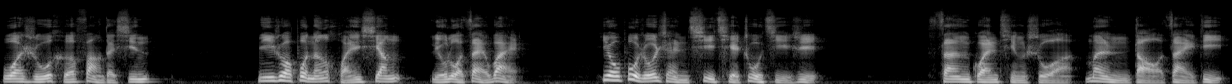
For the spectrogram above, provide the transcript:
我如何放得心？你若不能还乡，流落在外，又不如忍气且住几日。三官听说，闷倒在地。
